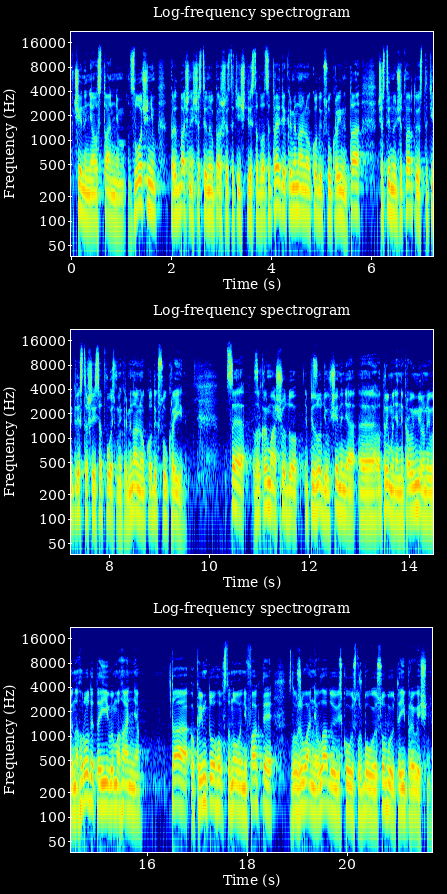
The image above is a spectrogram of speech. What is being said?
вчинення останнім злочинів, передбачених частиною 1 статті 423 Кримінального кодексу України та частиною 4 статті 368 Кримінального кодексу України. Це, зокрема, щодо епізодів вчинення е, отримання неправомірної винагороди та її вимагання. Та, окрім того, встановлені факти зловживання владою, військовою службовою особою та її перевищення.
